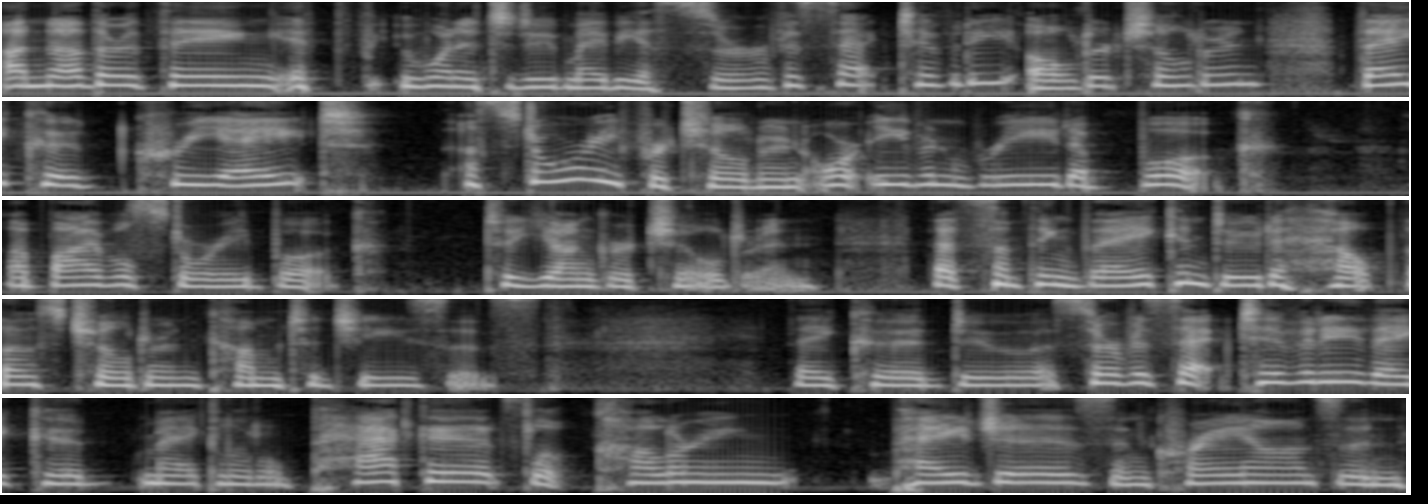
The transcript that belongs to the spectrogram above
Another thing, if you wanted to do maybe a service activity, older children, they could create a story for children or even read a book, a Bible story book to younger children. That's something they can do to help those children come to Jesus. They could do a service activity. They could make little packets, little coloring pages and crayons and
